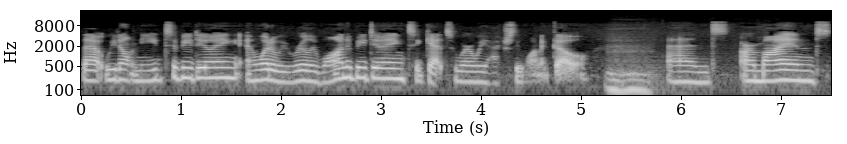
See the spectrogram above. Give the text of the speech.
that we don't need to be doing and what do we really want to be doing to get to where we actually want to go. Mm-hmm. And our mind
